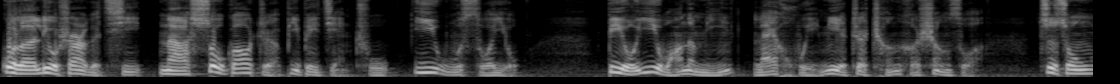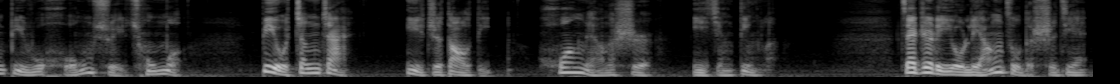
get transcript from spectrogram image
过了六十二个期，那受高者必被剪除，一无所有，必有一王的民来毁灭这城和圣所，至终必如洪水冲没，必有征战。”一直到底，荒凉的事已经定了。在这里有两组的时间，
